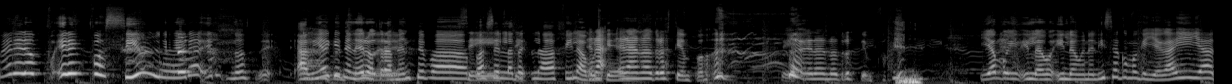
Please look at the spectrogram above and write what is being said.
Era, era imposible, era, era- no sé, había que tener otra mente para Sí, hacer la, sí. la fila. Era- Porque, eran otros tiempos. Sí. eran otros tiempos. Y, ya, pues, y, la, y la Mona Lisa como que llegáis ya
